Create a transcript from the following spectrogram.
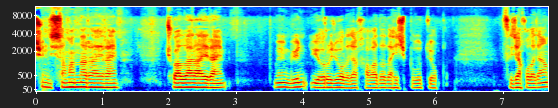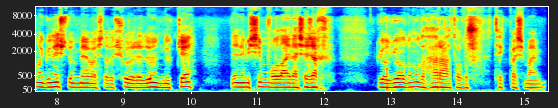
Şimdi samanları ayırayım. Çuvalları ayırayım. Bugün gün yorucu olacak. Havada da hiç bulut yok. Sıcak olacak ama güneş dönmeye başladı. Şöyle döndükçe benim işim kolaylaşacak. Gölge oldu daha rahat olur. Tek başımayım.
